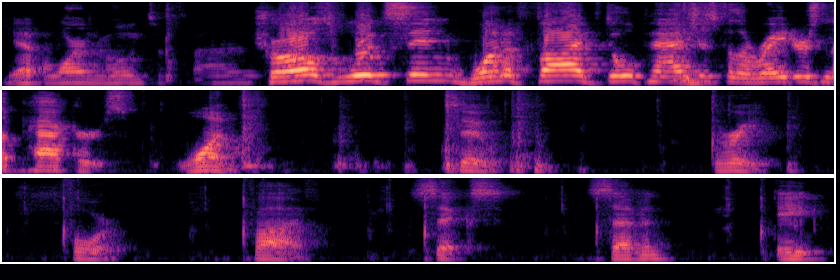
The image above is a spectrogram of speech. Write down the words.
Yep. Warren Moon to five. Charles Woodson, one of five dual patches for the Raiders and the Packers. One, two, three, four, five, six, seven, eight,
